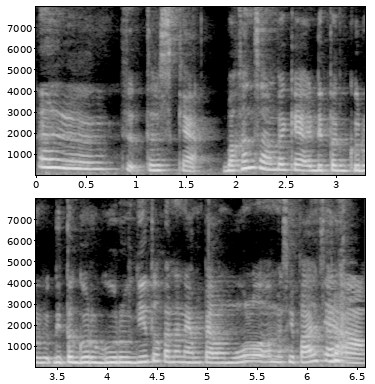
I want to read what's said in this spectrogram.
Aduh. Terus kayak bahkan sampai kayak ditegur ditegur guru gitu karena nempel mulu sama si pacar Ya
